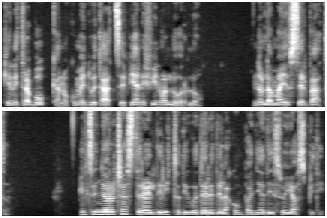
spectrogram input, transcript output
che ne traboccano come due tazze piene fino all'orlo. Non l'ha mai osservato. Il signor Rochester ha il diritto di godere della compagnia dei suoi ospiti.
